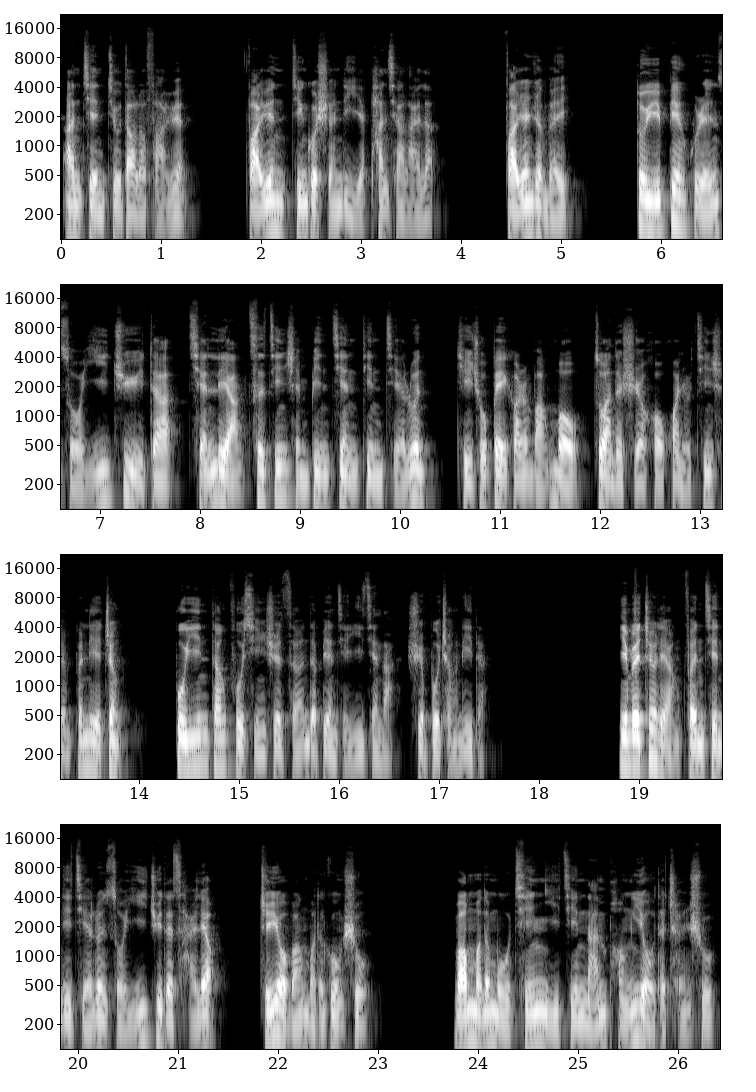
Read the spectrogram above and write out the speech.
案件就到了法院。法院经过审理也判下来了。法院认为，对于辩护人所依据的前两次精神病鉴定结论，提出被告人王某作案的时候患有精神分裂症。不应当负刑事责任的辩解意见呢是不成立的，因为这两份鉴定结论所依据的材料只有王某的供述、王某的母亲以及男朋友的陈述，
